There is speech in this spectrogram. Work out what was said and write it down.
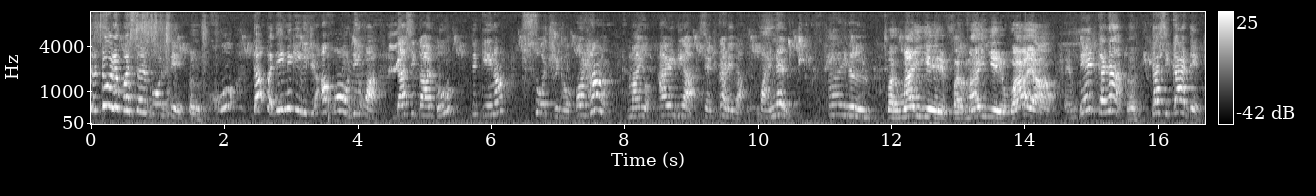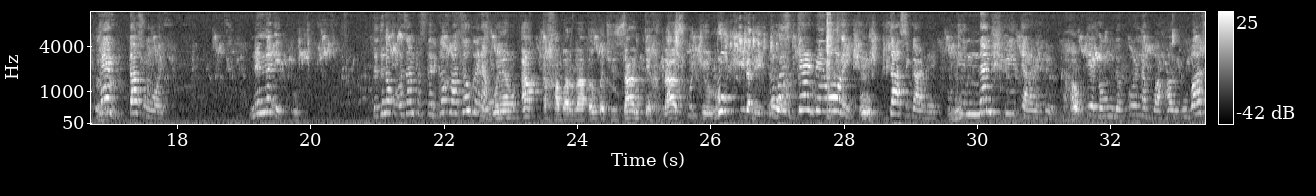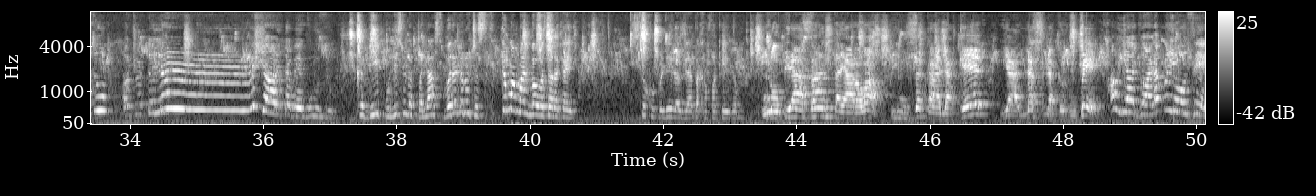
د ټولو په سر بوج دی خو دا په دې نه کېږي چې اخوا او دېخوا داسې کار کوو ته کېنه سوچ پرې کوو اور ها ما یو آیډیا سیټ کړې ده فاینل فاینل فرمایې فرمایې وایا ډېټ که نه داسې کار دی میم تاسو مو وایي نن نه دی ته دنه خو به ځان پس طریقه خلاصو کنه ویم اق خبر راته وکړه چې ځان ته خلاص کو چې روح شي له دې کوره بس ډېر بې وړي داسې کار دی چې نن شپې تیاره کړې دی به موږ د کور نه بهر وباسو او چېرته لر ښار ته به یې بوځو چې که دې پولیسو له په لاس ورغی نو چې کوم عمل به ورسره کوي زه خو په ډېره زیاته خفه کېږم نو بیا ځان تیاروه پنځه کاله قید یا لس لکه روپۍ او یا دواړه په یو ځای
